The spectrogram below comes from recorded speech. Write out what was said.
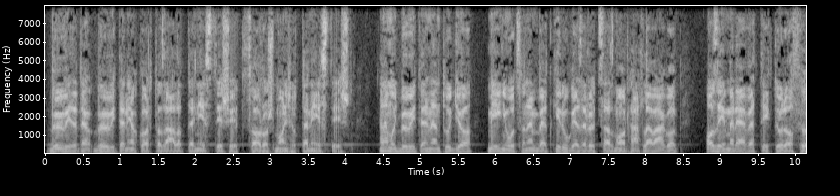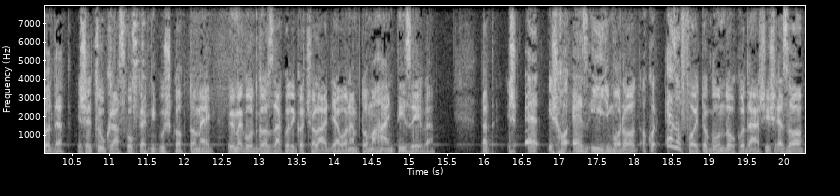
bővíteni, bővíteni akarta az állattenyésztését, szarvasmancsot tenyésztést. Nem, hogy bővíteni nem tudja, még 80 embert kirúg, 1500 marhát levágott, azért, mert elvették tőle a földet, és egy cukrász fogtechnikus kapta meg. Ő meg ott gazdálkodik a családjával nem tudom hány tíz éve. Tehát, és, e, és ha ez így marad, akkor ez a fajta gondolkodás is, ez a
